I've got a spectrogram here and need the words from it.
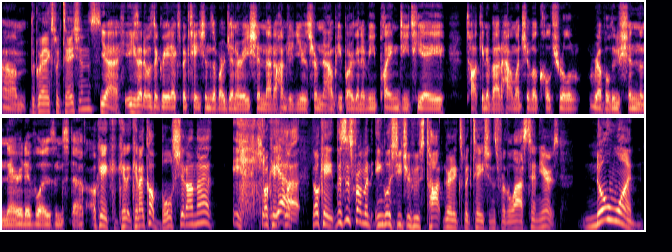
Um, the Great Expectations. yeah, he said it was the great expectations of our generation that 100 years from now people are going to be playing GTA talking about how much of a cultural revolution the narrative was and stuff. Okay, can, can I call bullshit on that? Okay, yeah. look, okay. This is from an English teacher who's taught Great Expectations for the last ten years. No one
